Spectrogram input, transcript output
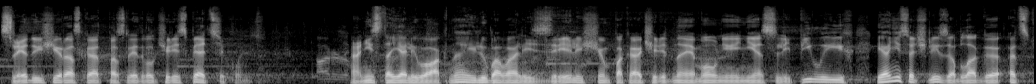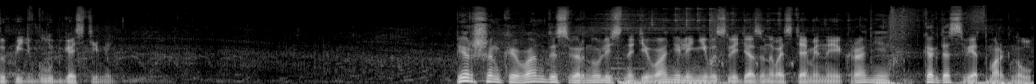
Следующий раскат последовал через пять секунд. Они стояли у окна и любовались зрелищем, пока очередная молния не ослепила их, и они сочли за благо отступить вглубь гостиной. Першинг и Ванды свернулись на диване, лениво следя за новостями на экране, когда свет моргнул.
